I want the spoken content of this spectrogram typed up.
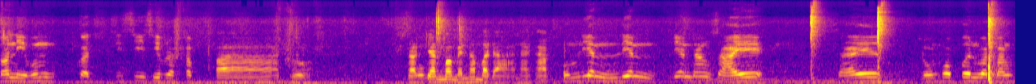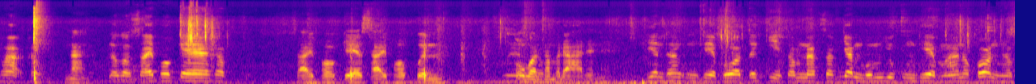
ตอนนี้ผมก็สี่สิบแล้วครับป้าดโถสักยันต์บ่เป็นธรรมดานะครับ ผมเรียนเรียนเรียนทางสายสายหลวงพ่อเปิ้ลวัดบางพระครับ นั่น แล้วก็สายพ่อแก่ครับสายพอแก่สายพอเปิ้นก็วันธรรมดาเด้เนี่ย เรียนทางกรุงเทพเพราะว่าตะกี้สำนักสักยันต์ผมอยู่กรุงเทพมหานครครับ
